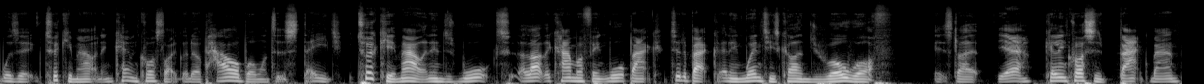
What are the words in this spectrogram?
was it, took him out, and then Karrion Kross like got a power bomb onto the stage, took him out, and then just walked. I like the camera thing, walked back to the back, and then went to his car and drove off. It's like, yeah, Karrion Kross is back, man,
